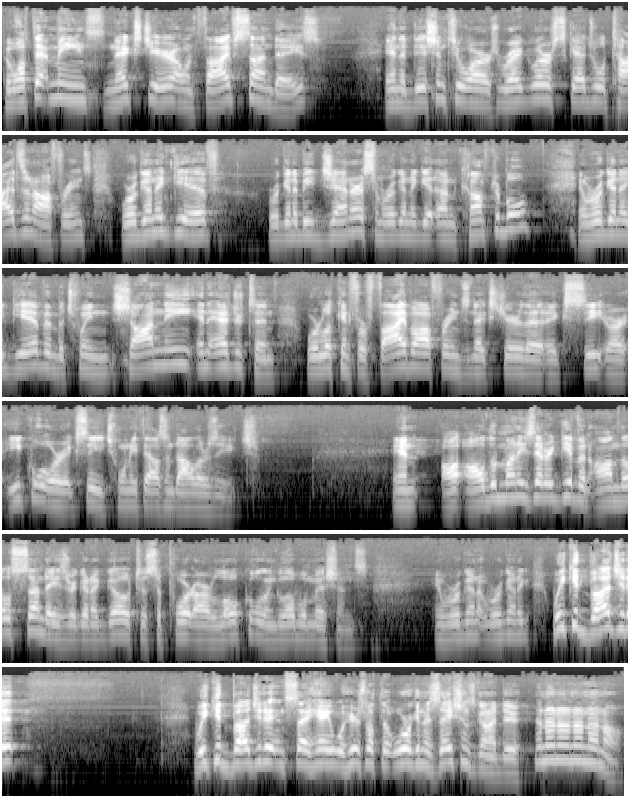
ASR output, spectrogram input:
But what that means next year on five Sundays, in addition to our regular scheduled tithes and offerings, we're going to give, we're going to be generous, and we're going to get uncomfortable, and we're going to give And between Shawnee and Edgerton. We're looking for five offerings next year that exceed or equal or exceed twenty thousand dollars each. And all, all, the monies that are given on those Sundays are going to go to support our local and global missions. And we're going to, we're going to, we could budget it. We could budget it and say, hey, well, here's what the organization's going to do. No, no, no, no, no, no.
